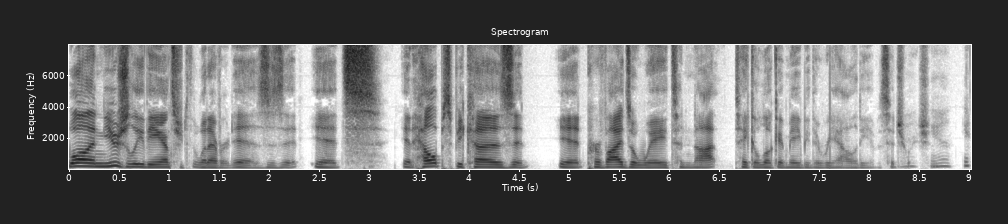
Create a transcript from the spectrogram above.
Well, and usually the answer to whatever it is is it it's it helps because it it provides a way to not take a look at maybe the reality of a situation. Yeah, yeah.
